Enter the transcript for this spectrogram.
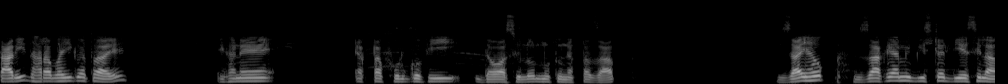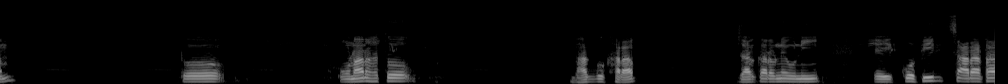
তারই ধারাবাহিকতায় এখানে একটা ফুলকপি দেওয়া ছিল, নতুন একটা জাত। যাই হোক, যাকে আমি বীজটা দিয়েছিলাম, তো ওনার হয়তো ভাগ্য খারাপ। যার কারণে উনি এই কপির চারাটা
